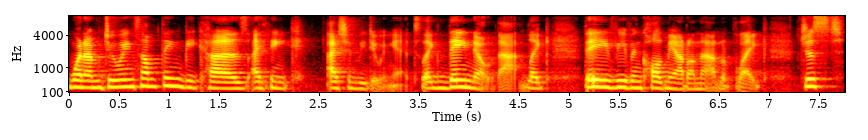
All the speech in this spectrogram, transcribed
when I'm doing something because I think I should be doing it. Like they know that. Like they've even called me out on that of like just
